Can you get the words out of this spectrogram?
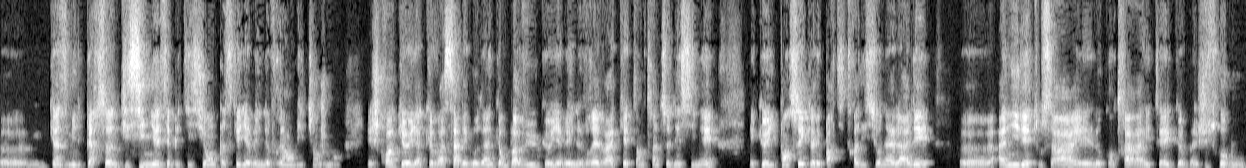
15 000 personnes qui signaient ces pétitions parce qu'il y avait une vraie envie de changement. Et je crois qu'il n'y a que Vassal et Godin qui n'ont pas vu qu'il y avait une vraie vague qui était en train de se dessiner et qu'ils pensaient que les partis traditionnels allaient euh, annihiler tout ça. Et le contraire a été que ben, jusqu'au bout,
